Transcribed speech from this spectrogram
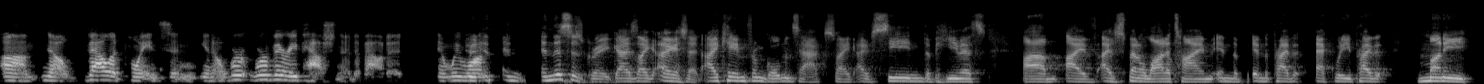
um, no valid points and you know we're, we're very passionate about it and we want and, and, and this is great guys. Like, like i said i came from goldman sachs. Like i've seen the behemoths. Um, I've I've spent a lot of time in the in the private equity, private money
